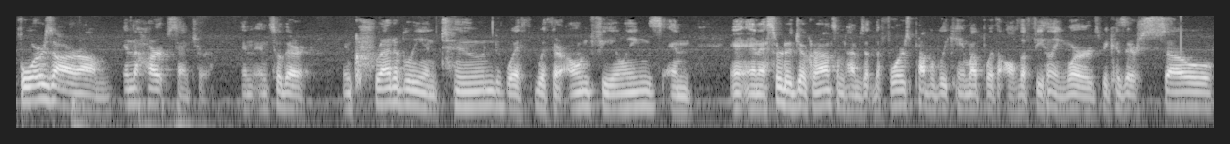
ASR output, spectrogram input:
Fours are um, in the heart center, and, and so they're incredibly in tuned with, with their own feelings. And, and I sort of joke around sometimes that the fours probably came up with all the feeling words because they're so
